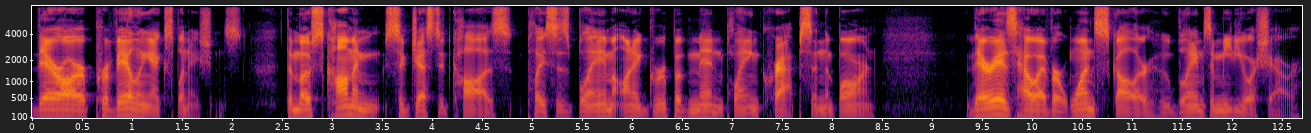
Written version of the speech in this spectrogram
There are prevailing explanations. The most common suggested cause places blame on a group of men playing craps in the barn. There is, however, one scholar who blames a meteor shower.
